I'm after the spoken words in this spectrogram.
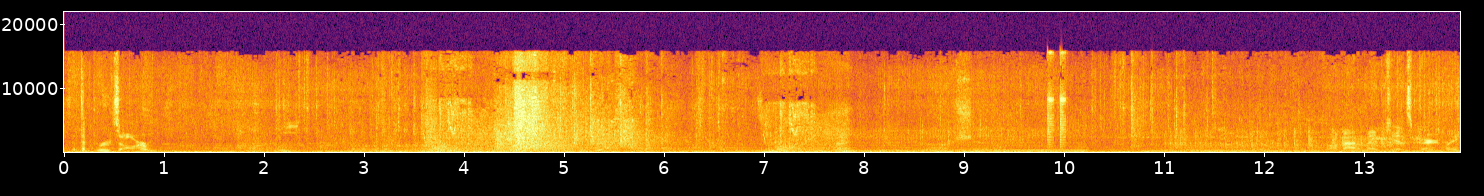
Is that the brute's arm? I'm out of medkits apparently.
